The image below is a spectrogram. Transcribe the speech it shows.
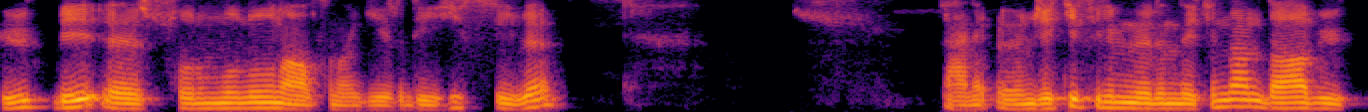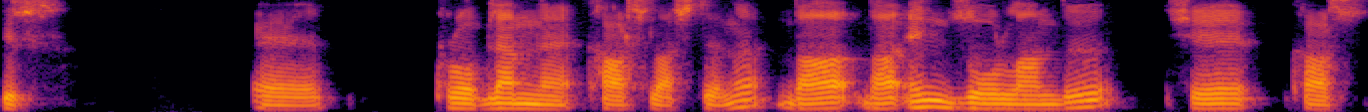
Büyük bir e, sorumluluğun altına girdiği hissiyle yani önceki filmlerindekinden daha büyük bir e, problemle karşılaştığını, daha daha en zorlandığı şeye karşı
